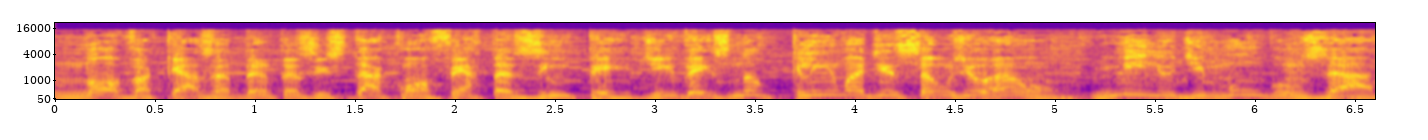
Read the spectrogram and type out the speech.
nova Casa Dantas está com ofertas imperdíveis no clima de São João. Milho de mungunzá,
